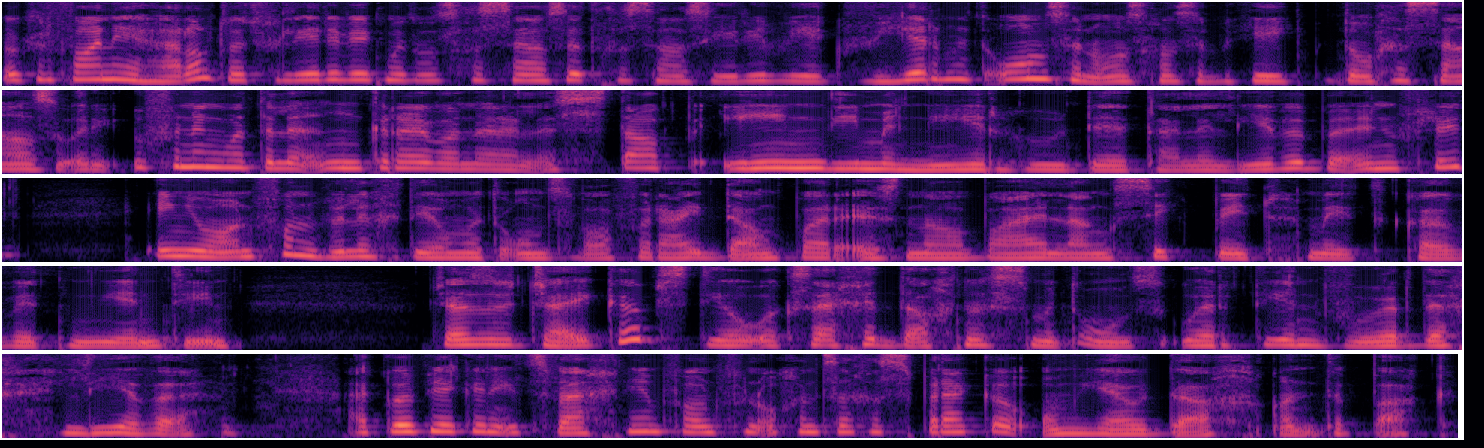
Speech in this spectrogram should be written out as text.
Dr. Fanny Harold wat verlede week met ons gesels het, gesels hierdie week weer met ons en ons gaan so 'n bietjie met hom gesels oor die oefening wat hulle inkry wanneer hulle stap en die manier hoe dit hulle lewe beïnvloed. En Johan van Willig deel met ons waarvoor hy dankbaar is na baie lank siekbed met COVID-19. Joseph Jacobs deel ook sy gedagtes met ons oor teenwoordig lewe. Ek hoop jy kan iets wegneem van vanoggend se gesprekke om jou dag aan te pak.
